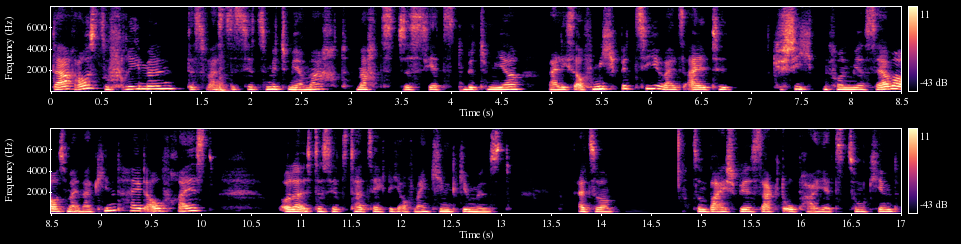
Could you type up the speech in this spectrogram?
da rauszufriemeln, das, was das jetzt mit mir macht, macht das jetzt mit mir, weil ich es auf mich beziehe, weil es alte Geschichten von mir selber aus meiner Kindheit aufreißt? Oder ist das jetzt tatsächlich auf mein Kind gemünzt? Also zum Beispiel sagt Opa jetzt zum Kind,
